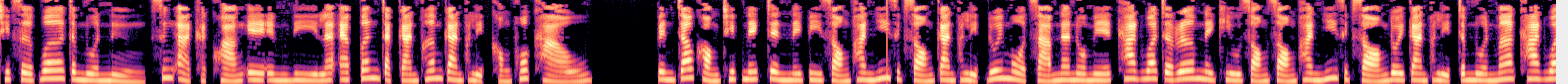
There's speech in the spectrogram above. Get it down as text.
ชิปเซิร์ฟเวอร์จำนวนหนึ่ง ซึ่งอาจขัดขวาง AMD และ Apple จากการเพิ่มการผลิตของพวกเขา เป็นเจ้าของชิป Next Gen ในปี 2022 การผลิตด้วยโหมด 3 นาโนเมตร คาดว่าจะเริ่มใน Q2 2022 โดยการผลิตจำนวนมากคาดว่า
